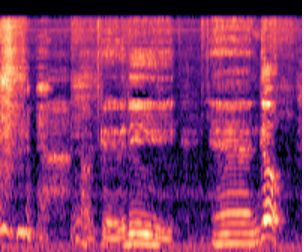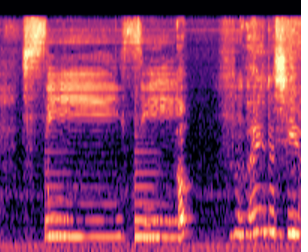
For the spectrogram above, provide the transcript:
okay, ready? And go. C. C. Why the C?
